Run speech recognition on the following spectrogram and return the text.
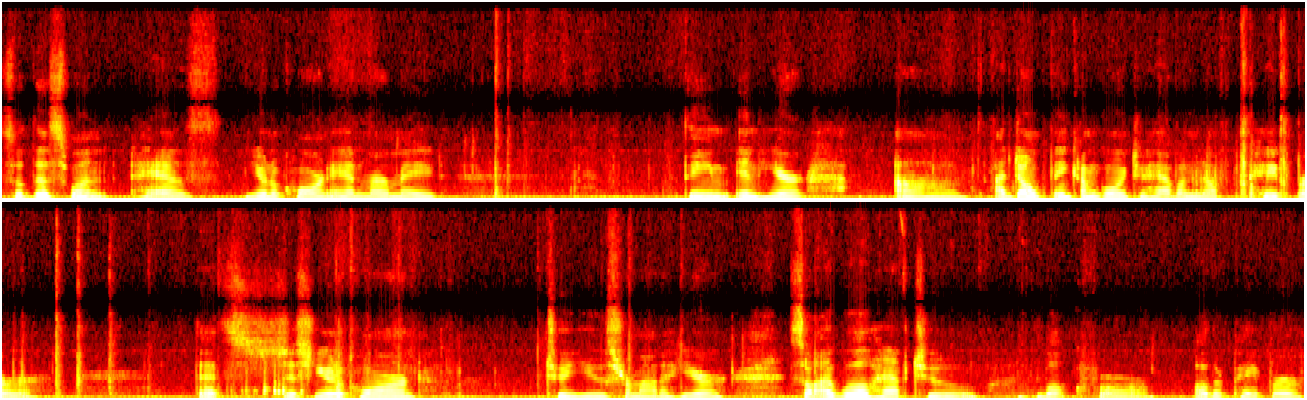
So this one has unicorn and mermaid theme in here. Uh, I don't think I'm going to have enough paper that's just unicorn to use from out of here. So I will have to look for other paper.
